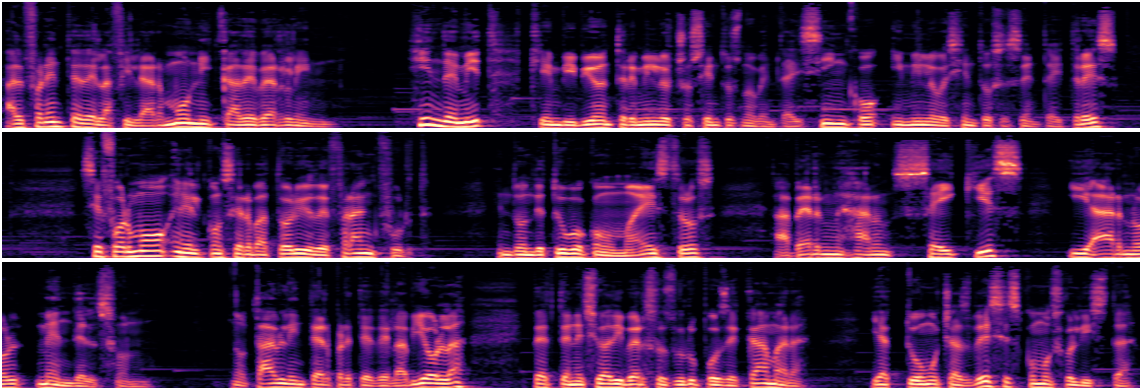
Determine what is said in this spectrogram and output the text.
al frente de la Filarmónica de Berlín. Hindemith, quien vivió entre 1895 y 1963, se formó en el Conservatorio de Frankfurt, en donde tuvo como maestros a Bernhard Seikies y Arnold Mendelssohn. Notable intérprete de la viola, perteneció a diversos grupos de cámara y actuó muchas veces como solista.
